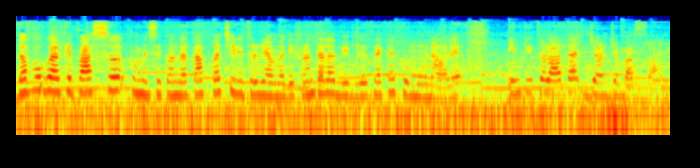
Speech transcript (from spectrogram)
Dopo qualche passo, come seconda tappa, ci ritroviamo di fronte alla biblioteca comunale intitolata Giorgio Bassani.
